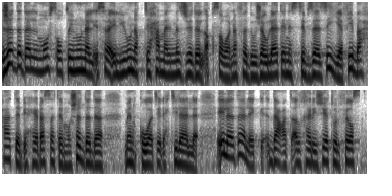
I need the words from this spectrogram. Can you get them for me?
جدد المستوطنون الإسرائيليون اقتحام المسجد الأقصى ونفذوا جولات استفزازية في باحات بحراسة مشددة من قوات الاحتلال. إلى ذلك دعت الخارجية الفلسطينية.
